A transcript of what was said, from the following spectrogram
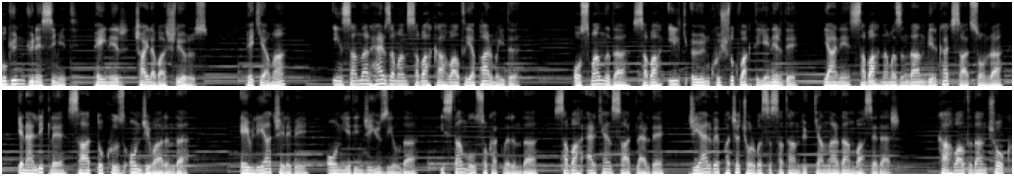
Bugün güne simit, peynir, çayla başlıyoruz. Peki ama insanlar her zaman sabah kahvaltı yapar mıydı? Osmanlı'da sabah ilk öğün kuşluk vakti yenirdi. Yani sabah namazından birkaç saat sonra, genellikle saat 9-10 civarında. Evliya Çelebi 17. yüzyılda İstanbul sokaklarında sabah erken saatlerde ciğer ve paça çorbası satan dükkanlardan bahseder. Kahvaltıdan çok,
